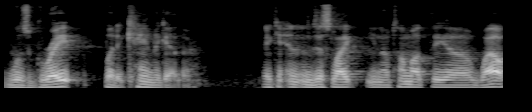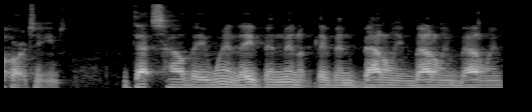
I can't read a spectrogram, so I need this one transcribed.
was great, but it came together. It can, and just like you know, talking about the uh, wild card teams, that's how they win. They've been they've been battling, battling, battling.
